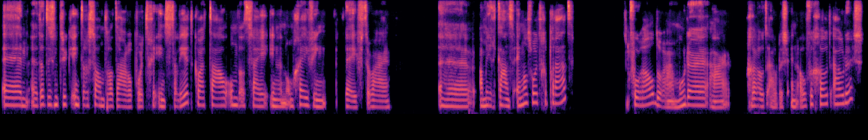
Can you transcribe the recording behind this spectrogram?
En eh, dat is natuurlijk interessant wat daarop wordt geïnstalleerd qua taal, omdat zij in een omgeving leeft waar eh, Amerikaans-Engels wordt gepraat. Vooral door haar moeder, haar grootouders en overgrootouders.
